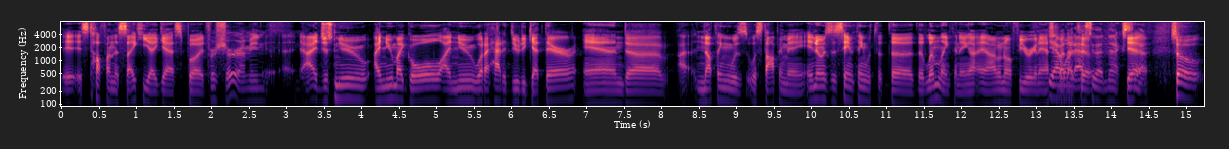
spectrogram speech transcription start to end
it's tough on the psyche i guess but for sure i mean i just knew i knew my goal i knew what i had to do to get there and uh, I, nothing was was stopping me and it was the same thing with the the, the limb lengthening I, I, don't know if you were going to ask yeah, about I that ask too. that next yeah, yeah. so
